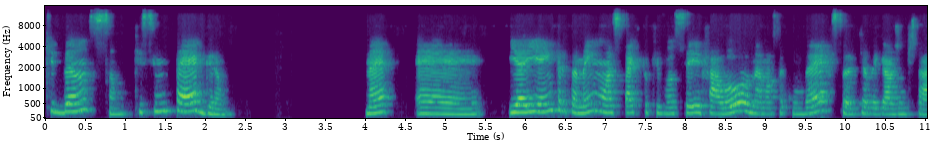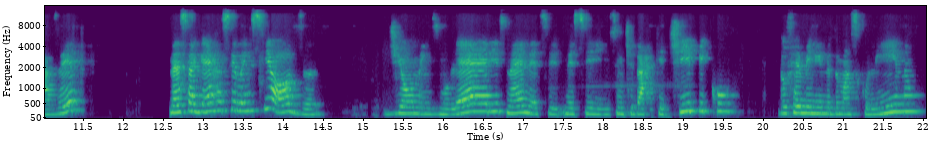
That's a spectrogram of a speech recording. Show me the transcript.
que dançam, que se integram, né? É, e aí entra também um aspecto que você falou na nossa conversa, que é legal a gente trazer, nessa guerra silenciosa de homens e mulheres, né? Nesse, nesse sentido arquetípico do feminino e do masculino.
